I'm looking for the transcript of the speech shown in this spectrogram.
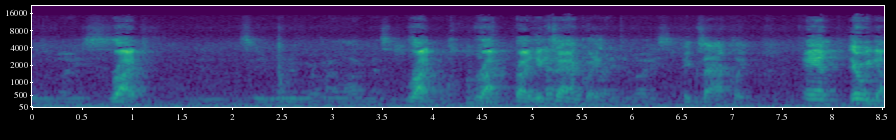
old device. right, And so you wonder where my log messages Right, right, right, You gotta pick exactly. right device. exactly. And here we go.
